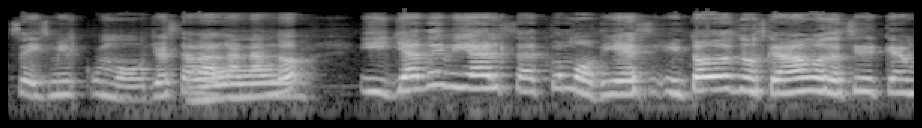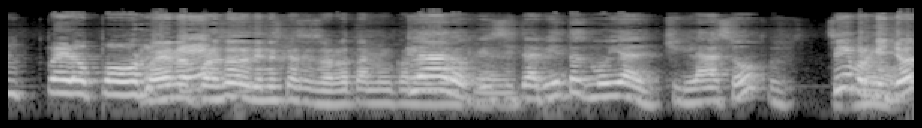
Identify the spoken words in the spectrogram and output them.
seis mil como yo estaba Oh. ganando y ya debía el SAT como 10 y todos nos quedábamos así de que, pero ¿por Bueno, qué? por eso te tienes que asesorar también con Claro, alguien que si te avientas muy al chilazo, pues. Sí, porque no. yo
